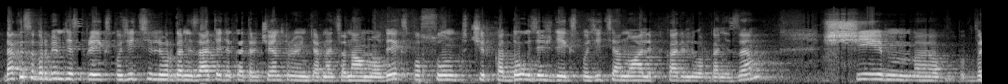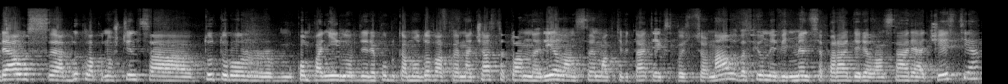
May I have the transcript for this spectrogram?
Dacă să vorbim despre expozițiile organizate de către Centrul Internațional Moldexpo, sunt circa 20 de expoziții anuale pe care le organizăm și uh, vreau să aduc la cunoștința tuturor companiilor din Republica Moldova că în această toamnă relansăm activitatea expozițională, va fi un eveniment separat de relansare a acesteia.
